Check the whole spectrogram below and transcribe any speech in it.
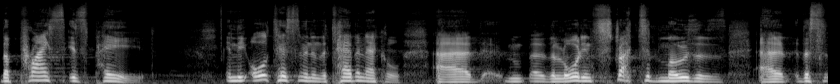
The price is paid. in the Old Testament, in the tabernacle, uh, the Lord instructed Moses uh, this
